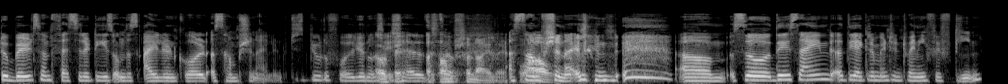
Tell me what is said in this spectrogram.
to build some facilities on this island called Assumption Island, which is beautiful, you know, Okay. Seychelles. It's a- Assumption Island. Wow. Assumption Island. um, so they signed uh, the agreement in 2015,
